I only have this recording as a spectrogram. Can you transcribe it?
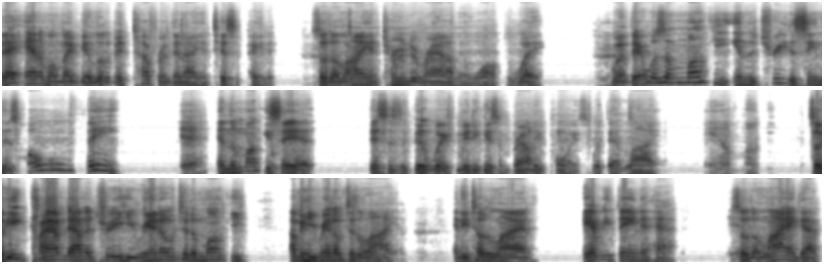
that animal may be a little bit tougher than I anticipated. So the lion turned around and walked away. Well, there was a monkey in the tree that seen this whole thing. Yeah. And the monkey said, This is a good way for me to get some brownie points with that lion. Damn monkey. So he climbed down the tree. He ran over to the monkey. I mean, he ran over to the lion and he told the lion everything that happened. So the lion got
